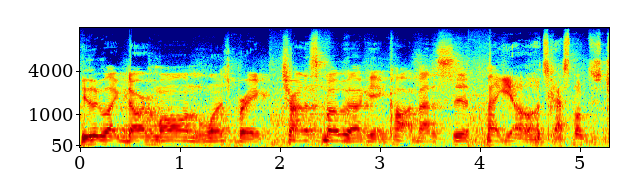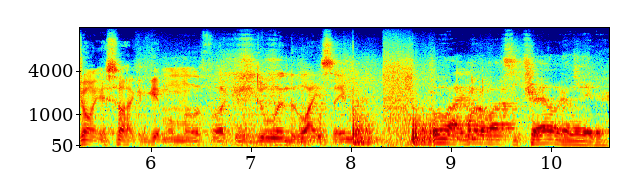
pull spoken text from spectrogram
You look like Darth Maul on the lunch break trying to smoke without getting caught by the Sith. Like, yo, I just gotta smoke this joint so I can get my motherfucking dual-ended lightsaber. Oh, I want to watch the trailer later.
